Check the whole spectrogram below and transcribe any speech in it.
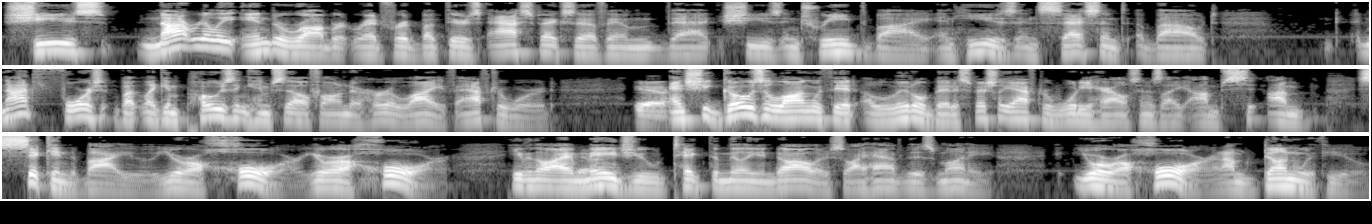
She's not really into Robert Redford, but there's aspects of him that she's intrigued by, and he is incessant about not force, but like imposing himself onto her life afterward. Yeah. And she goes along with it a little bit, especially after Woody Harrelson is like, "I'm I'm sickened by you. You're a whore. You're a whore. Even though I Yeah. made you take the million dollars, so I have this money. You're a whore, and I'm done with you."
